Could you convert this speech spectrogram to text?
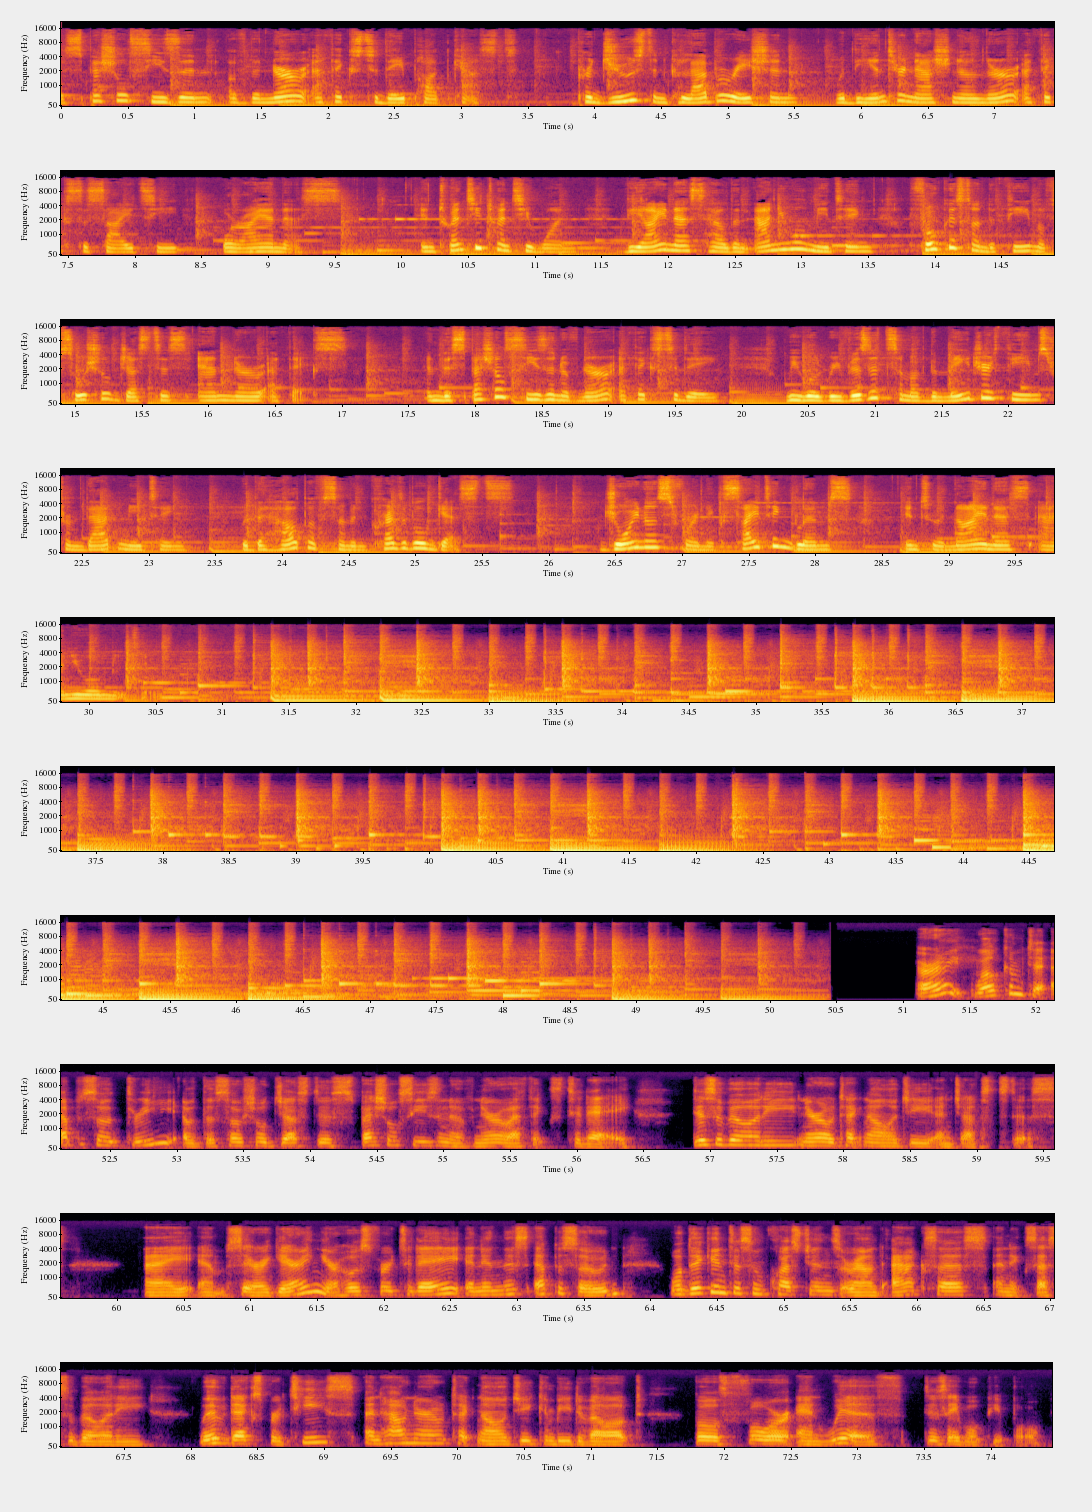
A special season of the Neuroethics Today podcast, produced in collaboration with the International Neuroethics Society, or INS. In 2021, the INS held an annual meeting focused on the theme of social justice and neuroethics. In this special season of Neuroethics Today, we will revisit some of the major themes from that meeting with the help of some incredible guests. Join us for an exciting glimpse into an INS annual meeting. All right, welcome to episode three of the Social Justice Special Season of Neuroethics Today Disability, Neurotechnology, and Justice. I am Sara Goering, your host for today, and in this episode, we'll dig into some questions around access and accessibility, lived expertise, and how neurotechnology can be developed both for and with disabled people.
